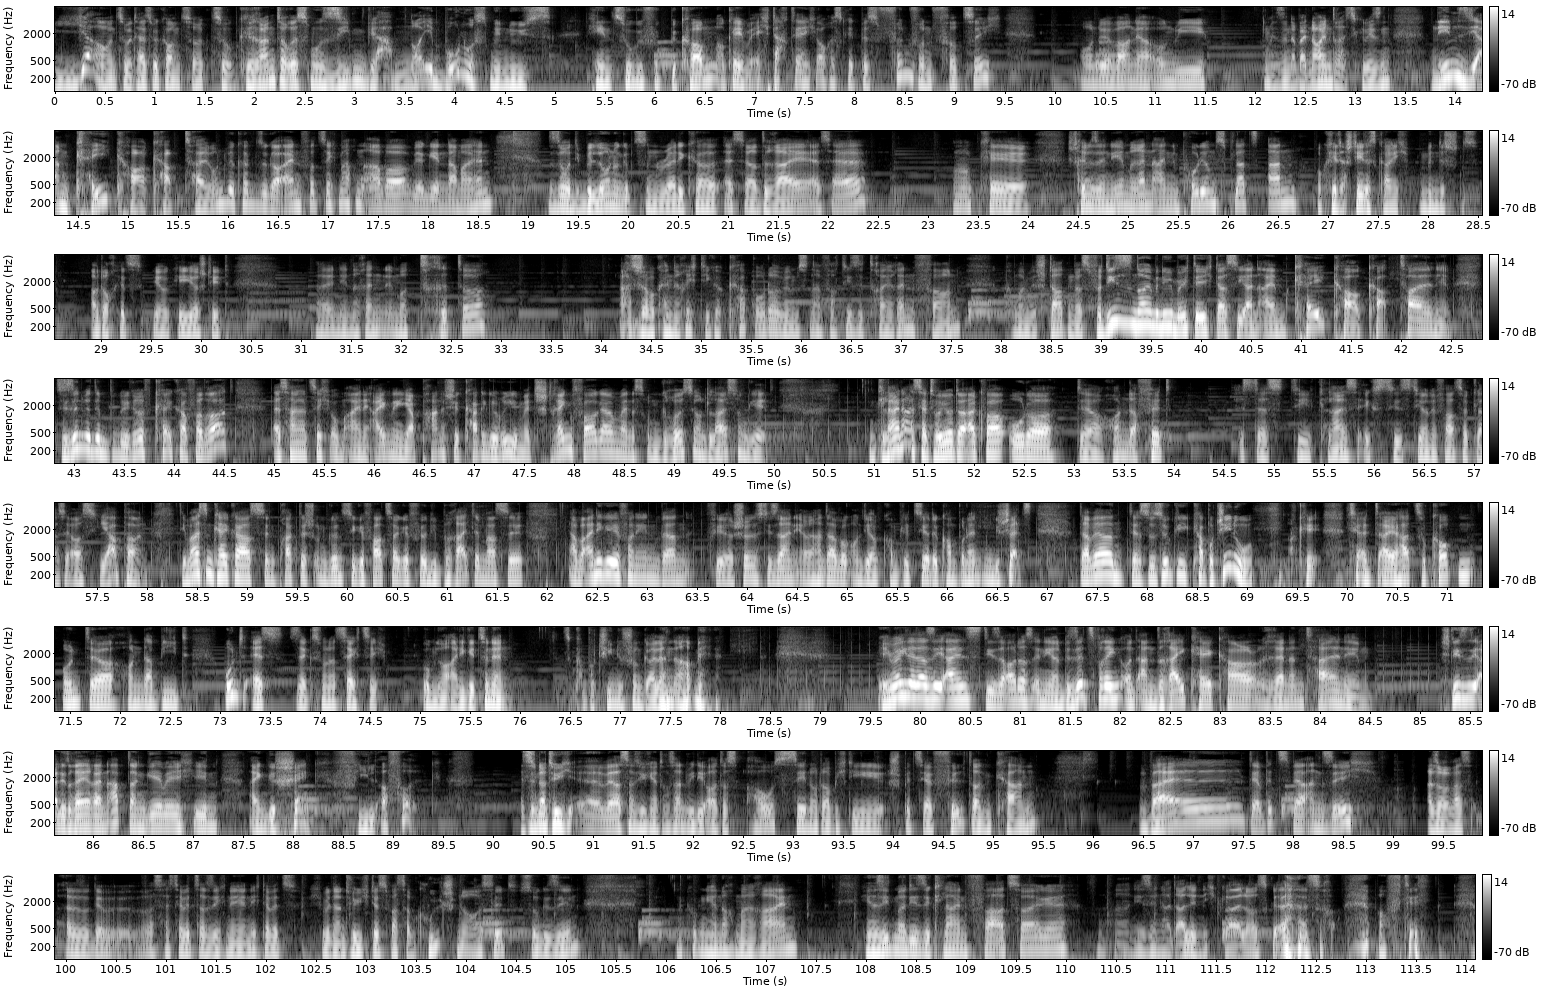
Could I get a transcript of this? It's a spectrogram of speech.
Ja, und somit herzlich willkommen zurück zu Gran Turismo 7. Wir haben neue Bonusmenüs hinzugefügt bekommen. Okay, ich dachte eigentlich auch, es geht bis 45. Und wir waren ja irgendwie... Wir sind ja bei 39 gewesen. Nehmen Sie am K-Car Cup teil. Und wir könnten sogar 41 machen, aber wir gehen da mal hin. So, die Belohnung gibt es in Radical SR3 SL. Okay. Streben Sie in jedem Rennen einen Podiumsplatz an. Okay, da steht es gar nicht. Mindestens aber ah, doch, jetzt, ja, okay, hier steht äh, in den Rennen immer Dritter. Ach, das ist aber kein richtiger Cup, oder? Wir müssen einfach diese drei Rennen fahren. Kann man, wir starten das. Für dieses neue Menü möchte ich, dass Sie an einem K-Car Cup teilnehmen. Sie sind mit dem Begriff vertraut. Es handelt sich um eine eigene japanische Kategorie mit strengen Vorgaben, wenn es um Größe und Leistung geht. Kleiner als der Toyota Aqua oder der Honda Fit ist das die kleinste existierende Fahrzeugklasse aus Japan. Die meisten K-Cars sind praktisch und günstige Fahrzeuge für die breite Masse, aber einige von ihnen werden für ihr schönes Design, ihre Handhabung und ihre komplizierte Komponenten geschätzt. Da wären der Suzuki Cappuccino, okay, der Daihatsu Copen und der Honda Beat und S660, um nur einige zu nennen. Das Cappuccino ist schon ein geiler Name. Ich möchte, dass Sie eins dieser Autos in Ihren Besitz bringen und an 3 K-Car-Rennen teilnehmen. Schließen Sie alle drei Rennen ab, dann gebe ich Ihnen ein Geschenk. Viel Erfolg. Natürlich, äh, wäre es natürlich interessant, wie die Autos aussehen oder ob ich die speziell filtern kann. Weil der Witz wäre an sich. Also was, also der, was heißt der Witz an sich? Nee, nicht der Witz. Ich will natürlich das, was am coolsten aussieht, so gesehen. Wir gucken hier nochmal rein. Hier sieht man diese kleinen Fahrzeuge. Ah, die sehen halt alle nicht geil aus, gell? Also auf den,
